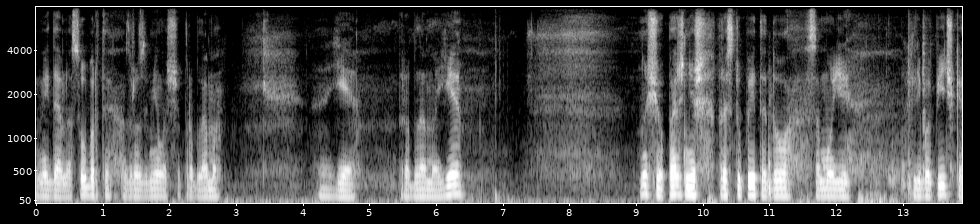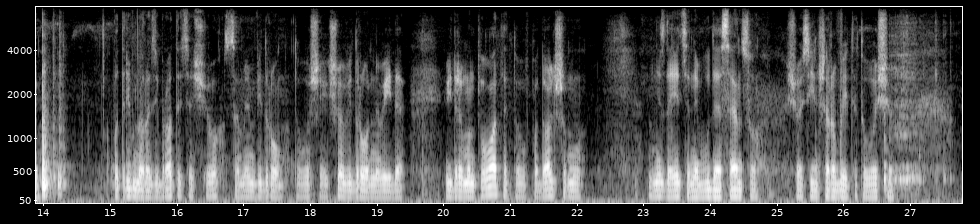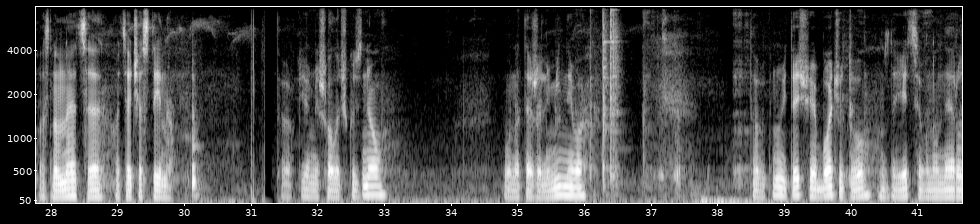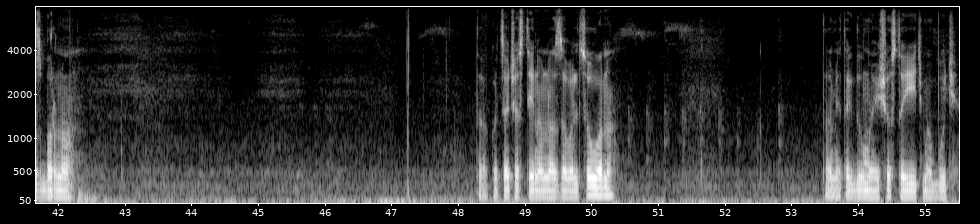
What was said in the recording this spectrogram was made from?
Не йде в нас оберти. Зрозуміло, що проблема є. Проблема є. Ну що, перш ніж приступити до самої хлібопічки, потрібно розібратися, що з самим відром. Тому що якщо відро не вийде відремонтувати, то в подальшому, мені здається, не буде сенсу щось інше робити, тому що основне це оця частина. Так, я мішалочку зняв. Вона теж алюмінієва. Так, ну і те, що я бачу, то здається, вона не розборна. Так, оця частина у нас завальцована. Там, я так думаю, що стоїть, мабуть,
